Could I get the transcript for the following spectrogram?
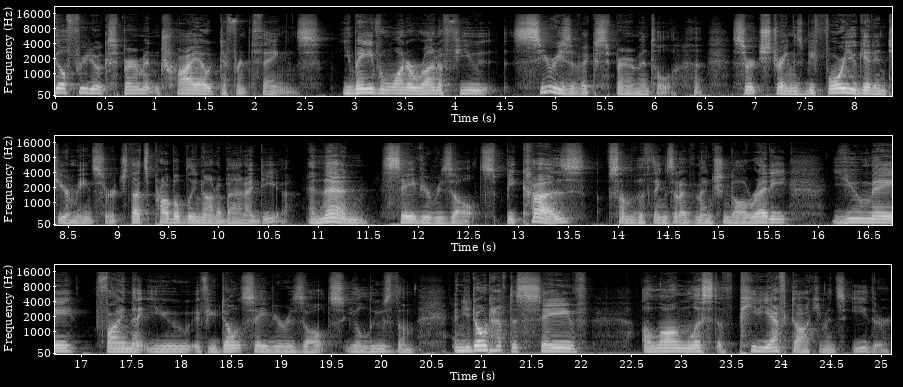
feel free to experiment and try out different things. You may even want to run a few series of experimental search strings before you get into your main search. That's probably not a bad idea. And then save your results because some of the things that I've mentioned already, you may find that you, if you don't save your results, you'll lose them. And you don't have to save a long list of PDF documents either.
